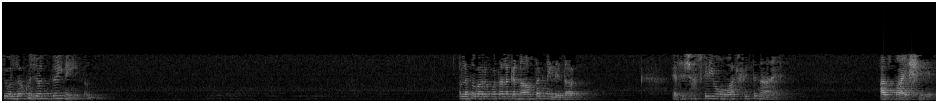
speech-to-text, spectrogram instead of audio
تو اللہ کو جانتا ہی نہیں۔ اللہ تبارک و تعالیٰ کا نام تک نہیں لیتا۔ ایسے شخص کے لیے وہ مال فتنہ ہے، آزمائش ہے۔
